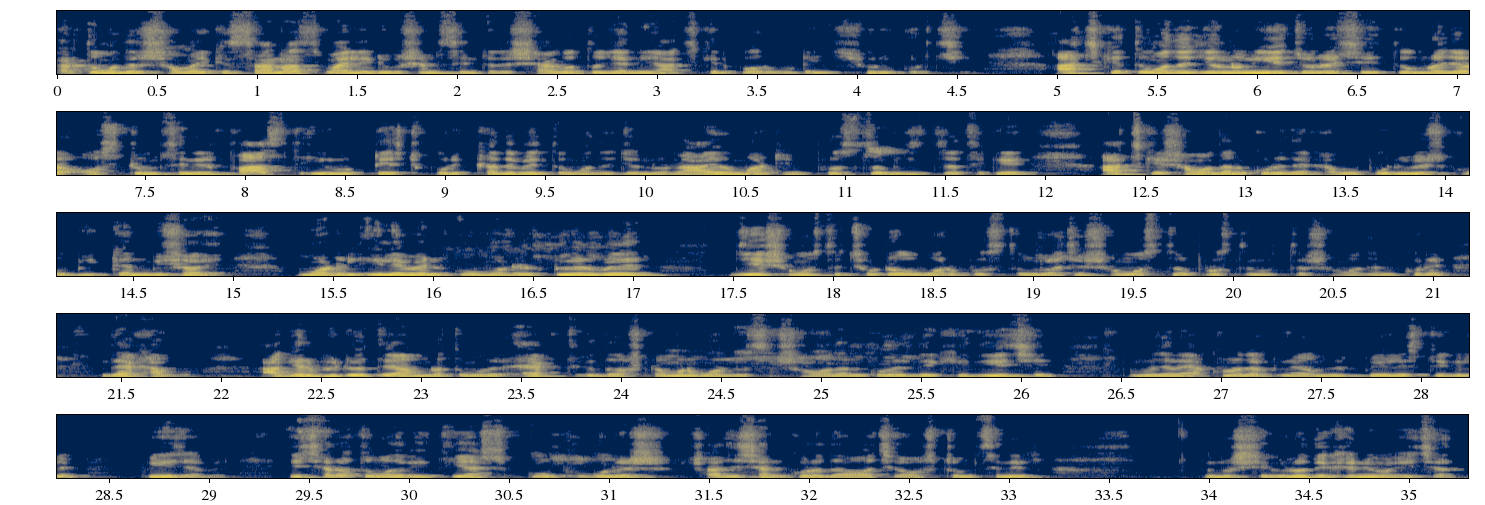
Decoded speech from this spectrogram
আর তোমাদের সবাইকে সানা smile education সেন্টারে স্বাগত জানিয়ে আজকের পর্বটি শুরু করছি। আজকে তোমাদের জন্য নিয়ে চলেছি তোমরা যারা অষ্টম শ্রেণির ফার্স্ট ইউনিট টেস্ট পরীক্ষা দেবে, তোমাদের জন্য রায় ও মার্টিন প্রশ্ন বিচিত্রা থেকে আজকে সমাধান করে দেখাবো পরিবেশ ও বিজ্ঞান বিষয়ে। মডেল ইলেভেন ও মডেল টুয়েলভের যে সমস্ত ছোট ও বড় প্রশ্নগুলো আছে, সমস্ত প্রশ্নের উত্তর সমাধান করে দেখাবো। আগের ভিডিওতে আমরা তোমাদের এক থেকে দশ নম্বর মডেলসের সমাধান করে দেখিয়ে দিয়েছি। তোমরা যারা এখনও দেখোনি, আমাদের প্লে লিস্টে গেলে পেয়ে যাবে। এছাড়াও তোমাদের ইতিহাস ও ভূগোলের সাজেশন করে দেওয়া আছে অষ্টম শ্রেণির। তোমরা সেগুলো দেখে নিও এছাড়া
